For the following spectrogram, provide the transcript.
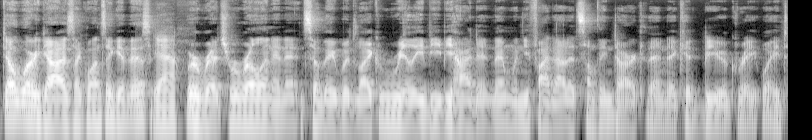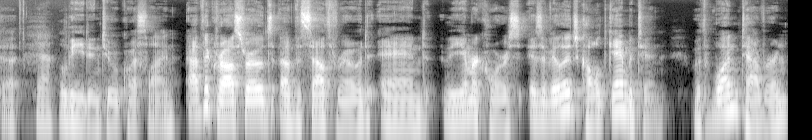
don't worry, guys. Like, once I get this, Yeah. we're rich, we're rolling in it. So they would like really be behind it. And then when you find out it's something dark, then it could be a great way to Yeah. lead into a quest line. At the crossroads of the South Road and the Immer Course is a village called Gambiton with one tavern,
